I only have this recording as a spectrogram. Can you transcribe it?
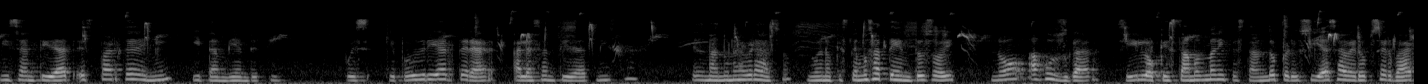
Mi santidad es parte de mí y también de ti. Pues, ¿qué podría alterar a la santidad misma? Les mando un abrazo y bueno, que estemos atentos hoy, no a juzgar ¿sí? lo que estamos manifestando, pero sí a saber observar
